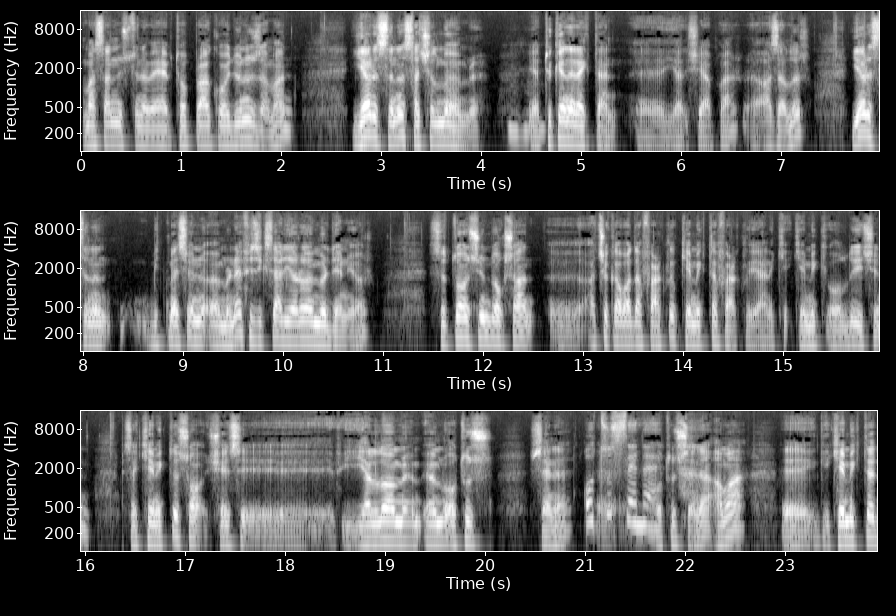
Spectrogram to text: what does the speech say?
masanın üstüne veya bir toprağa koyduğunuz zaman yarısının saçılma ömrü. Hı. Yani tükenerekten e, şey yapar, azalır. Yarısının bitmesinin ömrüne fiziksel yarı ömür deniyor. Strontium 90 açık havada farklı, kemikte farklı yani kemik olduğu için mesela kemikte son şeysi yarılı ömrü, ömrü 30 sene. 30 sene. 30 sene ama e, kemikte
